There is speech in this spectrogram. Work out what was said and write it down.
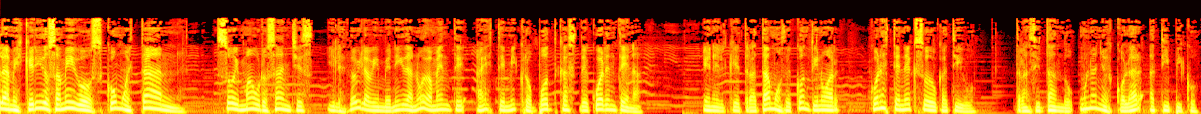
Hola mis queridos amigos, ¿cómo están? Soy Mauro Sánchez y les doy la bienvenida nuevamente a este micro podcast de cuarentena, en el que tratamos de continuar con este nexo educativo, transitando un año escolar atípico.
